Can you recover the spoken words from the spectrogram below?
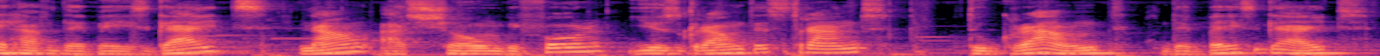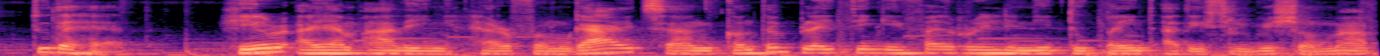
I have the base guides. Now, as shown before, use ground strands to ground the base guides to the head. Here I am adding hair from guides and contemplating if I really need to paint a distribution map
